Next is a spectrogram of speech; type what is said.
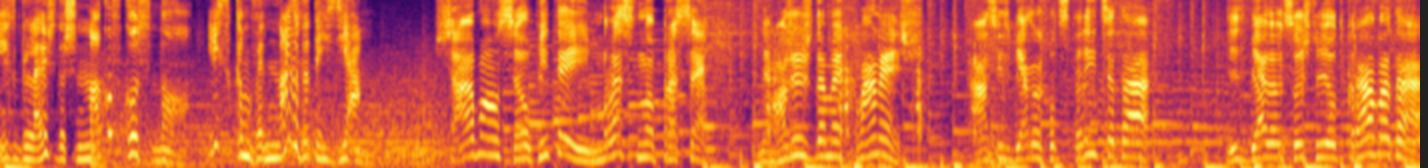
Изглеждаш много вкусно. Искам веднага да те изям. Само се опитай, мръсно прасе. Не можеш да ме хванеш. Аз избягах от старицата. Избягах също и от кравата.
